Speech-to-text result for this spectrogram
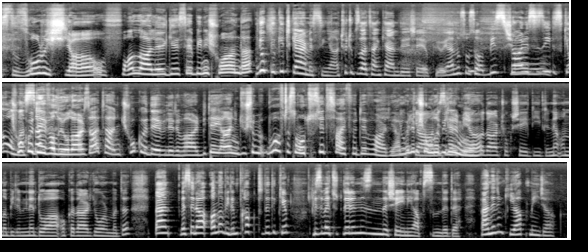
Aslı zor iş ya. Of vallahi LGS beni şu anda yok yok hiç germesin ya. Çocuk zaten kendi şey yapıyor. Yani nasıl olsa biz çaresiz değiliz ki olmazsa. çok ödev alıyorlar zaten. Çok ödevleri var. Bir de yani düşün bu hafta sonu 37 sayfa ödevi vardı ya. Yok Böyle bir ya, şey olabilir bizim mi okul ya? O kadar çok şey değildi. Ne ana bilim ne doğa o kadar yormadı. Ben mesela ana bilim kalktı dedi ki bizim etütlerinizin de şeyini yapsın dedi. Ben dedim ki yapmayacak.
